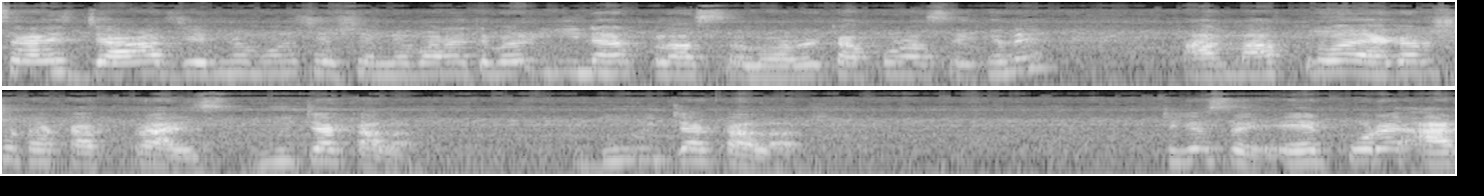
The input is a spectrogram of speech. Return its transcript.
সাইজ যা যেমনি মনে হচ্ছে সেমনি বানাতে পারেন। ইনার প্লাস সালোয়ারের কাপড় আছে এখানে। আর মাত্র এগারোশো টাকা প্রাইস দুইটা কালার দুইটা কালার ঠিক আছে? এরপরে আর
